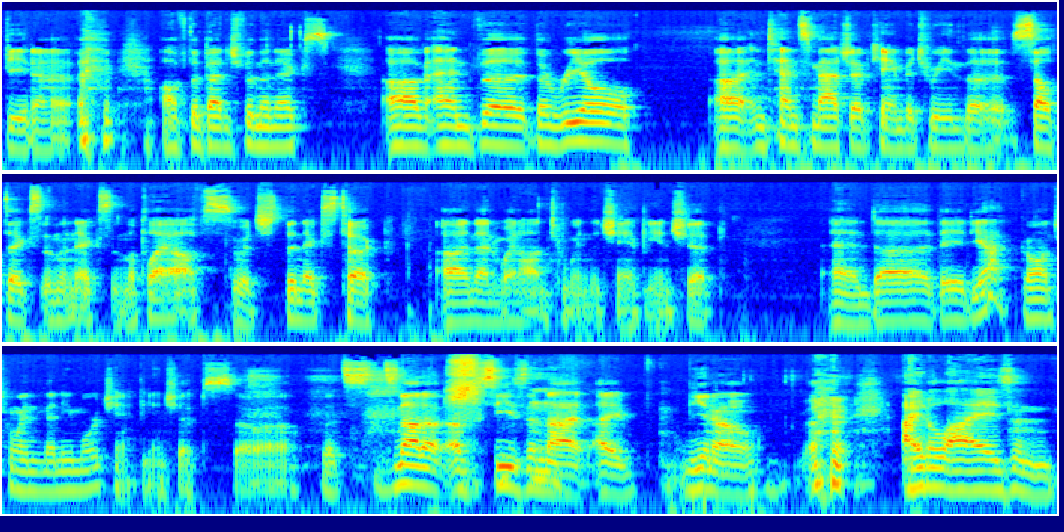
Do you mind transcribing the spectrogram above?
being a, off the bench for the Knicks. Um, and the the real uh, intense matchup came between the Celtics and the Knicks in the playoffs, which the Knicks took uh, and then went on to win the championship and uh, they'd yeah go on to win many more championships. So uh, that's it's not a, a, season that I you know idolize and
